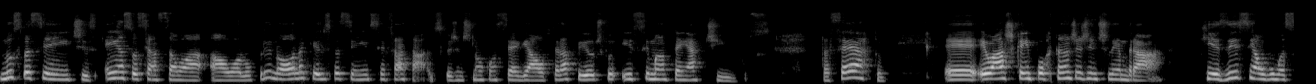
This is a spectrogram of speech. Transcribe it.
nos pacientes em associação ao aloprinol, naqueles pacientes refratários, que a gente não consegue alvo terapêutico e se mantém ativos. Tá certo? É, eu acho que é importante a gente lembrar que existem algumas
